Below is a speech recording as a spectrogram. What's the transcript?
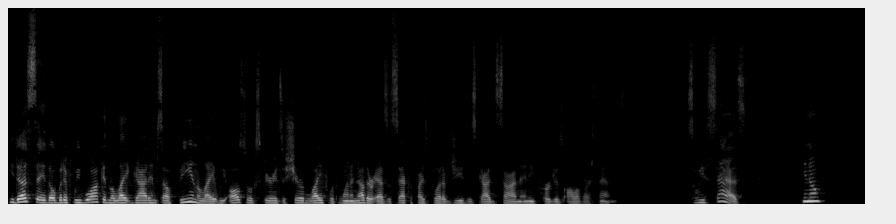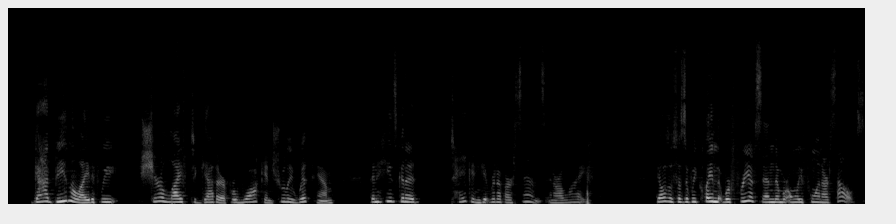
He does say, though, but if we walk in the light, God Himself being the light, we also experience a shared life with one another as the sacrificed blood of Jesus, God's Son, and He purges all of our sins. So He says, you know, God being the light, if we share life together, if we're walking truly with Him, then He's going to take and get rid of our sins in our life. He also says if we claim that we're free of sin, then we're only fooling ourselves.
